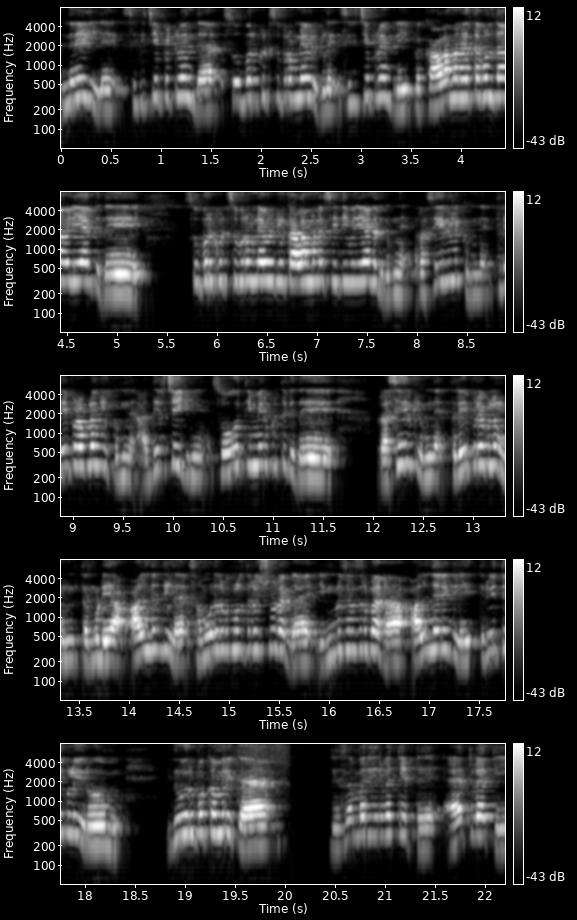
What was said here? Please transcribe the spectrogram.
இந்த நிலையில் சிகிச்சை பெற்று வந்த சூப்பர் குட் சுப்பிரமணிய அவர்களை சிகிச்சை பலன்றி இப்போ காலமான தகவல் தான் வெளியாக இருக்குது. சூப்பர் குட் சுப்பிரமணிய அவர்கள் காலமான செய்தி வெளியானதுக்கும் ரசிகர்களுக்கும் திரைப்பிரபலங்களுக்கும்னு அதிர்ச்சியும் சோகத்தையும் ஏற்படுத்துக்குது ரசிகர்களும் திரைப்பிரபலங்களும் தங்களுடைய ஆளுநர்களை சமூக தொடர்புகள் தெரிவிச்சுறாங்க எங்களுடைய சார்பாக ஆழ்நர்களை தெரிவித்துக் கொள்கிறோம். இது ஒரு பக்கம் இருக்க டிசம்பர் இருபத்தி எட்டு ஆயிரத்தி தொள்ளாயிரத்தி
